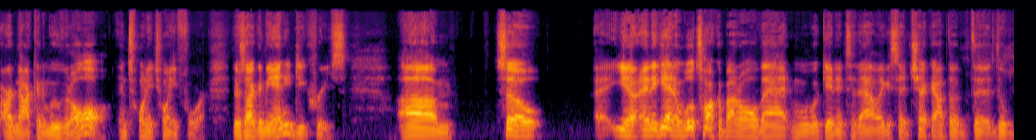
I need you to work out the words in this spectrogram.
are not going to move at all in 2024. There's not going to be any decrease. Um, so uh, you know, and again, we'll talk about all that and we'll, we'll, get into that. Like I said, check out the the the,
